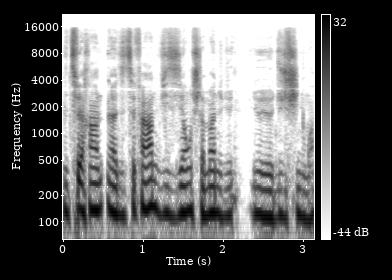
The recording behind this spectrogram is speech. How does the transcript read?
des différentes, euh, des différentes visions, justement, du, du, du chinois.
